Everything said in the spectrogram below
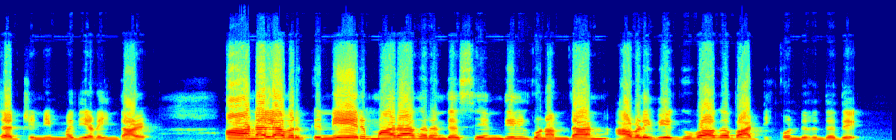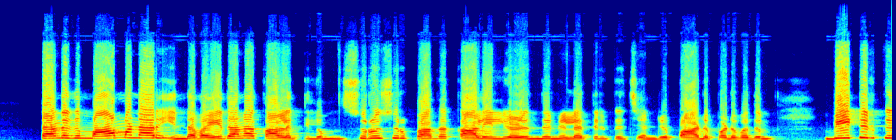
சற்று நிம்மதியடைந்தாள். ஆனால் அவருக்கு நேர் மாறாக இருந்த செந்தில் குணம்தான் அவளை வெகுவாக வாட்டிக் கொண்டிருந்தது. தனது மாமனார் இந்த வயதான காலத்திலும் சுறுசுறுப்பாக காலையில் எழுந்து நிலத்திற்கு சென்று பாடுபடுவதும் வீட்டிற்கு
